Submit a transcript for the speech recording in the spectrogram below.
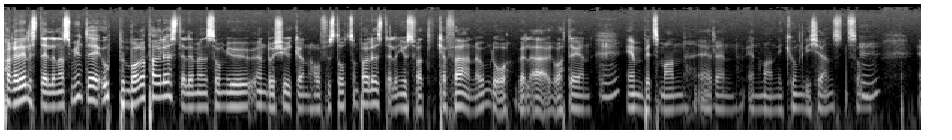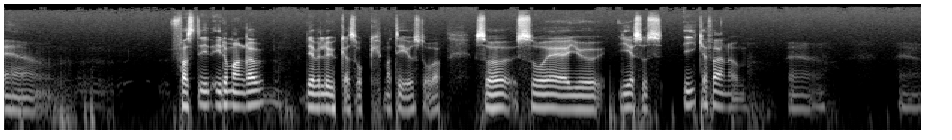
parallellställena som ju inte är uppenbara parallellställen men som ju ändå kyrkan har förstått som parallellställen just för att Kafarnaum då väl är och att det är en Mm. ämbetsman eller en, en man i kunglig tjänst som Mm. Eh, fast i, i de andra, det är väl Lukas och Matteus då va, så, så är ju Jesus i Kafarnaum. Eh, eh,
